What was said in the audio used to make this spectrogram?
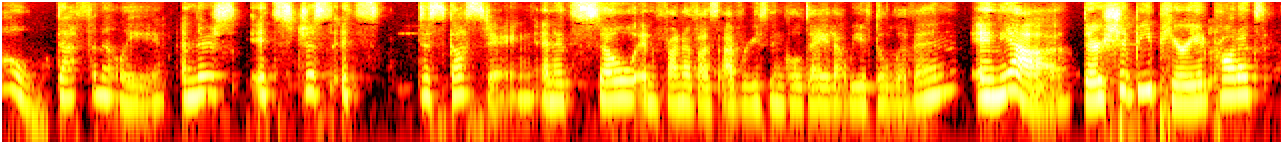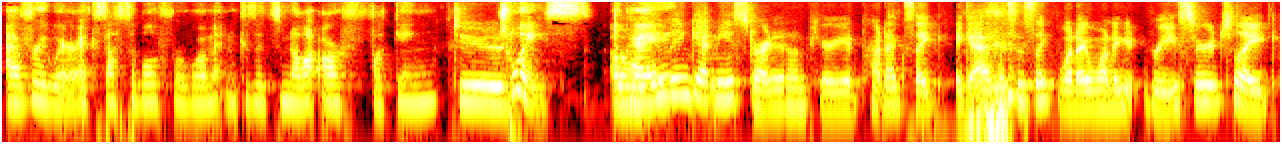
Oh, definitely. And there's, it's just, it's disgusting. And it's so in front of us every single day that we have to live in. And yeah, there should be period products everywhere accessible for women because it's not our fucking Dude, choice. Okay. don't even get me started on period products. Like again, this is like what I want to research. Like,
